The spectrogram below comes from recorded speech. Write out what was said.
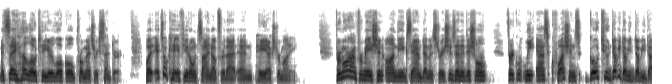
and say hello to your local Prometric Center. But it's okay if you don't sign up for that and pay extra money. For more information on the exam demonstrations and additional frequently asked questions, go to www.fsbpt.org,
